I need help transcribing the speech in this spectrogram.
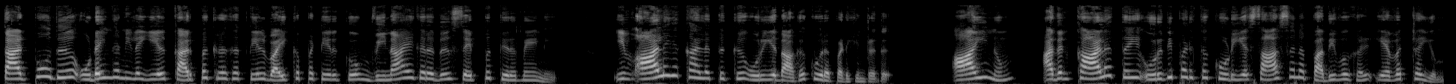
தற்போது உடைந்த நிலையில் கற்ப கிரகத்தில் வைக்கப்பட்டிருக்கும் விநாயகரது செப்பு திருமேனி இவ் ஆலய காலத்துக்கு உரியதாக கூறப்படுகின்றது. ஆயினும் அதன் காலத்தை உறுதிப்படுத்தக்கூடிய சாசன பதிவுகள் எவற்றையும்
